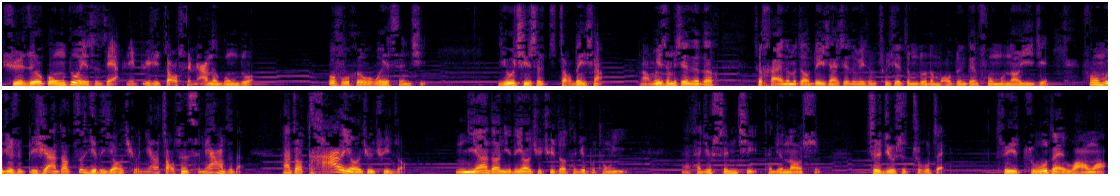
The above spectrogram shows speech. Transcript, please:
选择工作也是这样，你必须找什么样的工作，不符合我我也生气。尤其是找对象啊，为什么现在的这孩子们找对象，现在为什么出现这么多的矛盾，跟父母闹意见？父母就是必须按照自己的要求，你要找成什么样子的，按照他的要求去找，你按照你的要求去找，他就不同意。啊，他就生气，他就闹事，这就是主宰，所以主宰往往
